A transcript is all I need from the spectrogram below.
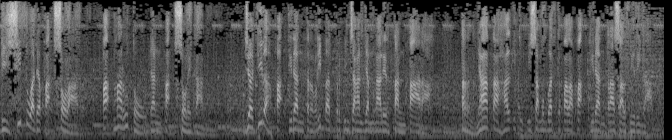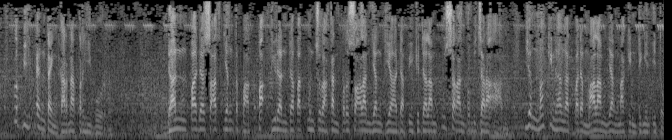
Di situ ada Pak Solar, Pak Maruto, dan Pak Solekan. Jadilah Pak Tiran terlibat perbincangan yang mengalir tanpa arah. Ternyata hal itu bisa membuat kepala Pak Tiran terasa lebih ringan, lebih enteng karena terhibur. Dan pada saat yang tepat, Pak Tiran dapat mencurahkan persoalan yang dia hadapi ke dalam pusaran pembicaraan yang makin hangat pada malam yang makin dingin itu.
